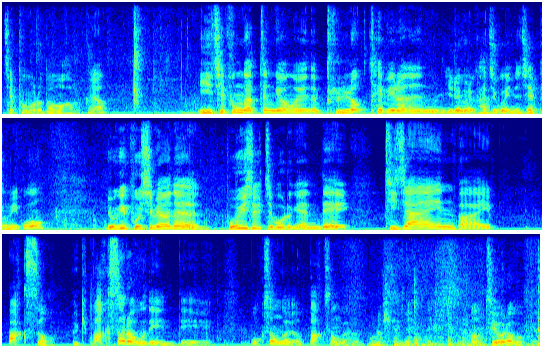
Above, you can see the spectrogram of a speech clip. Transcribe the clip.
제품으로 넘어가 볼까요? 이 제품 같은 경우에는 블럭탭이라는 이름을 가지고 있는 제품이고 여기 보시면은 보이실지 모르겠는데 design by 박서 이렇게 박서라고 되어 있는데 복서인가요? 박서인가요? 모르겠네. 아무튼 열어볼게요.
